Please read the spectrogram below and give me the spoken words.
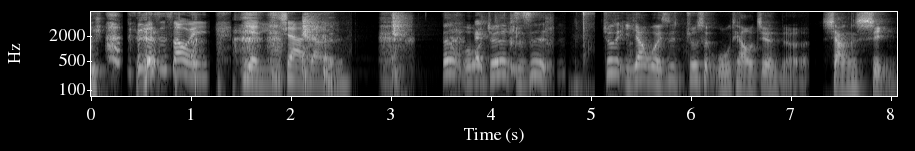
意，就是稍微演一下这样子。但我我觉得只是就是一样，我也是就是无条件的相信，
